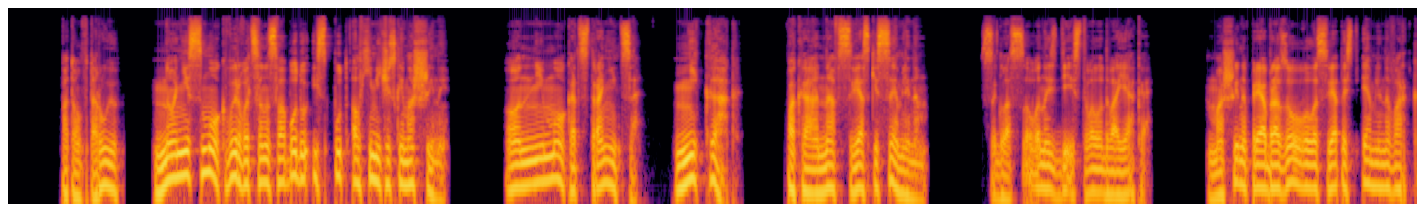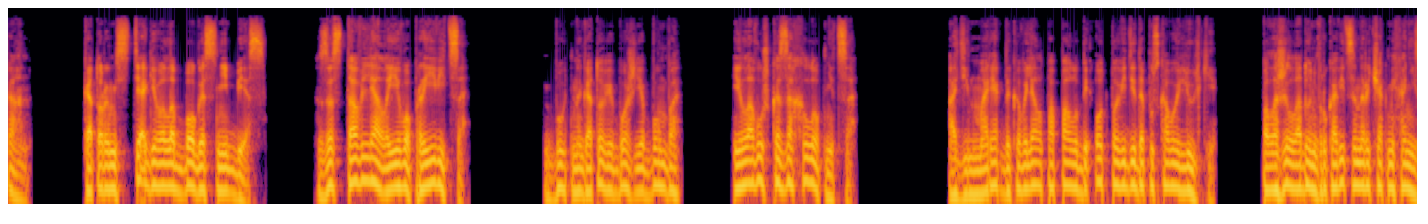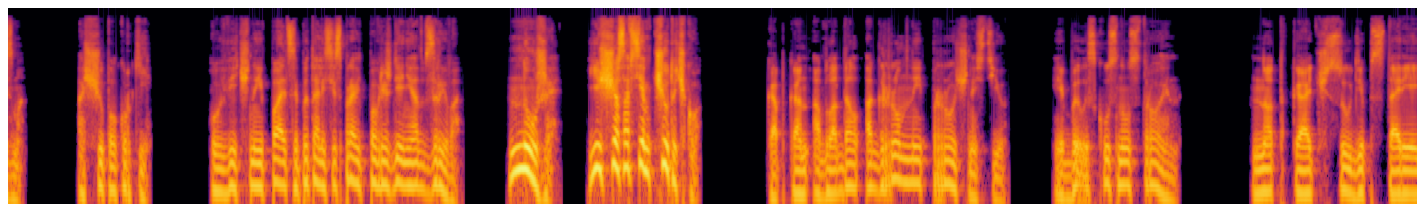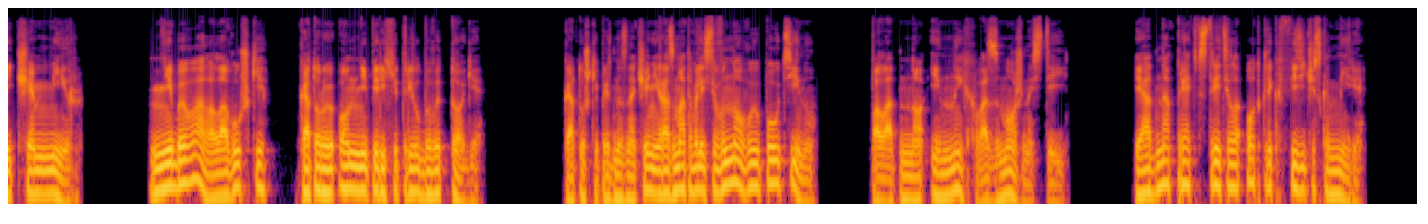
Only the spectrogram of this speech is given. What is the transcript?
потом вторую, но не смог вырваться на свободу из пут алхимической машины. Он не мог отстраниться. Никак. Пока она в связке с Эмлином. Согласованность действовала двояко. Машина преобразовывала святость Эмлина в аркан которым стягивала Бога с небес, заставляла его проявиться. Будь наготове Божья бомба, и ловушка захлопнется. Один моряк доковылял по палубе отповеди до пусковой люльки, положил ладонь в рукавицы на рычаг механизма, ощупал курки. Увечные пальцы пытались исправить повреждения от взрыва. Ну же, еще совсем чуточку! Капкан обладал огромной прочностью и был искусно устроен. Но ткач судеб старей, чем мир. Не бывало ловушки, которую он не перехитрил бы в итоге. Катушки предназначений разматывались в новую паутину, полотно иных возможностей. И одна прядь встретила отклик в физическом мире.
